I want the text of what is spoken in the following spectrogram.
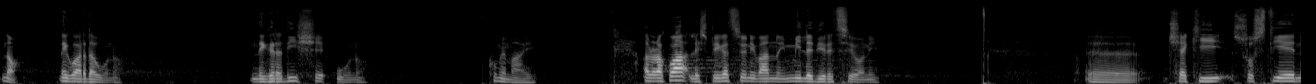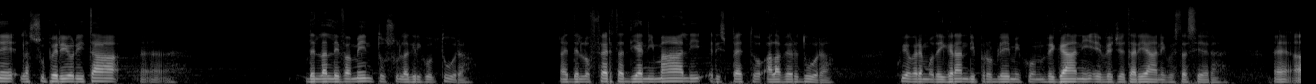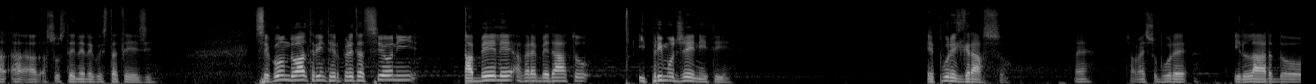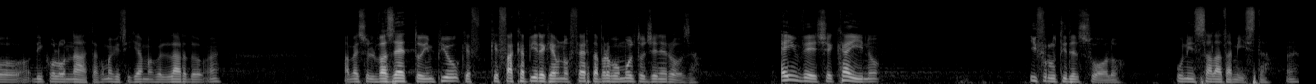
No, ne guarda uno. Ne gradisce uno. Come mai? Allora qua le spiegazioni vanno in mille direzioni. Eh, c'è chi sostiene la superiorità eh, dell'allevamento sull'agricoltura e eh, dell'offerta di animali rispetto alla verdura. Qui avremo dei grandi problemi con vegani e vegetariani questa sera eh, a, a, a sostenere questa tesi. Secondo altre interpretazioni, Abele avrebbe dato i primogeniti e pure il grasso. Eh? Ci ha messo pure il lardo di colonnata, come si chiama quel lardo? Eh? Ha messo il vasetto in più che, che fa capire che è un'offerta proprio molto generosa. E invece Caino i frutti del suolo, un'insalata mista, eh?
